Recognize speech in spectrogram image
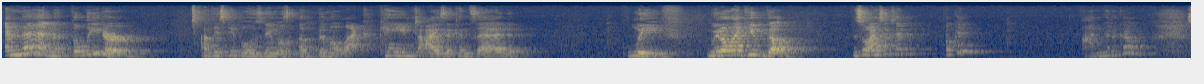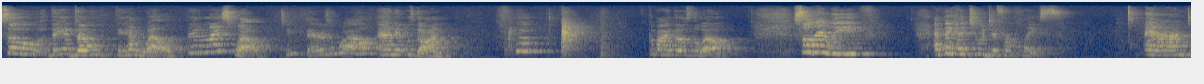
And then the leader of these people, whose name was Abimelech, came to Isaac and said, Leave. We don't like you, go. And so Isaac said, Okay, I'm gonna go. So they had dug, a, they had a well. They had a nice well. See, there's a well, and it was gone. Boop. Goodbye goes the well. So they leave, and they head to a different place. And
